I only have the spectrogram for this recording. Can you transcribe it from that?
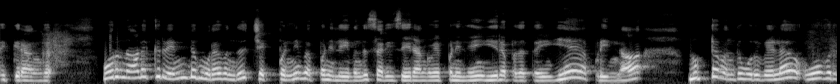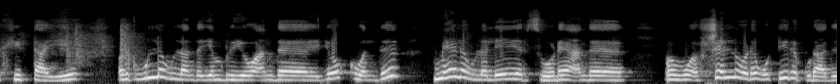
வைக்கிறாங்க. ஒரு நாளைக்கு ரெண்டு முறை வந்து செக் பண்ணி வெப்பநிலையை வந்து சரி செய்கிறாங்க வெப்பநிலையும் ஈரப்பதத்தையும். ஏன் அப்படின்னா முட்டை வந்து ஒருவேளை ஓவர் ஹீட் ஆகி அதுக்கு உள்ளே உள்ள அந்த எம்ப்ரியோ அந்த யோக்கு வந்து மேலே உள்ள லேயர்ஸோட அந்த ஷெல்லோட ஒட்டிடக்கூடாது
